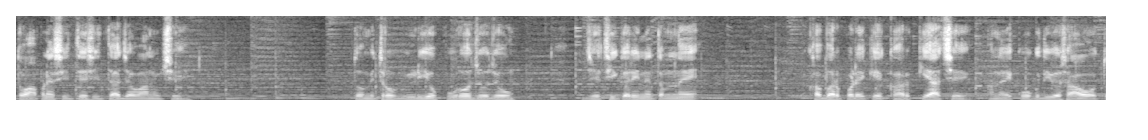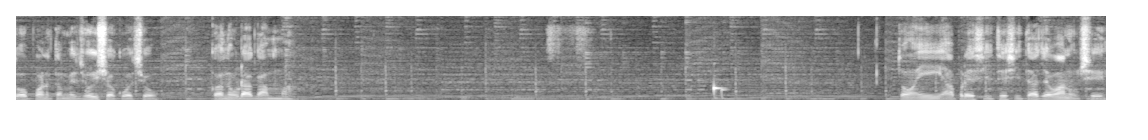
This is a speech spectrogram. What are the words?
તો આપણે સીધે સીધા જવાનું છે. તો મિત્રો, વીડિયો પૂરો જોજો, જેથી કરીને તમને ખબર પડે કે ઘર ક્યાં છે, અને કોઈક દિવસ આવો તો પણ તમે જોઈ શકો છો કનોડા ગામમાં. તો અહીં આપણે સીધે સીધા જવાનું છે.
